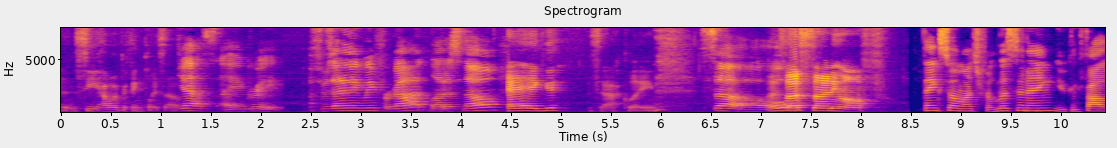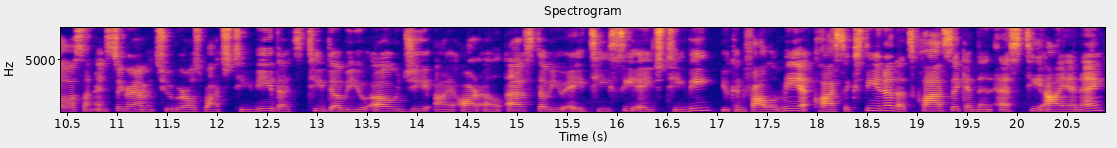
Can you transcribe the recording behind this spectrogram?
and see how everything plays out. Yes, I agree. If there's anything we forgot, let us know. Egg. Exactly. So That's us signing off. Thanks so much for listening. You can follow us on Instagram at Two Girls Watch TV. That's T W O G I R L S W A T C H TV. You can follow me at Classic Stina. That's classic and then S T I N A.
